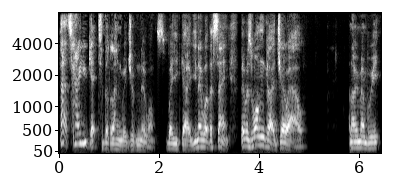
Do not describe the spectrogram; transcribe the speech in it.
that's how you get to the language of nuance, where you go, you know what they're saying. There was one guy, Joel, and I remember we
